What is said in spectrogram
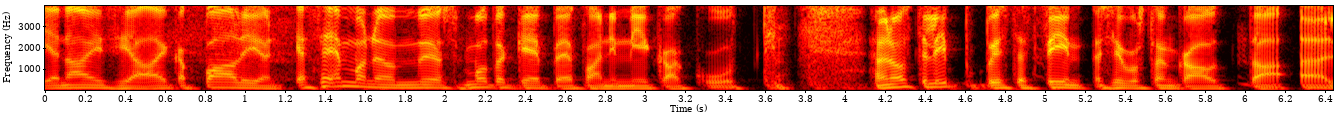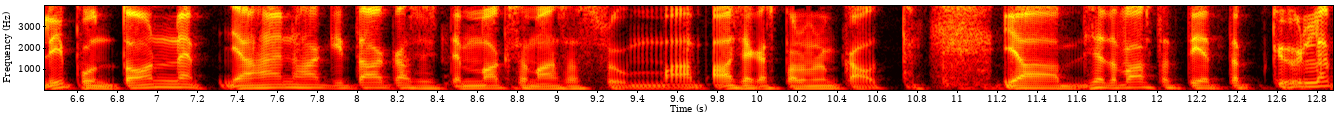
ja naisia aika paljon. Ja semmoinen on myös MotoGP-fani Mika Kuutti. Hän osti lippu.fi-sivuston kautta äh, lipun tonne ja hän haki takaisin sitten maksamansa summaa asiakaspalvelun kautta. Ja sieltä vastattiin, että kyllä,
